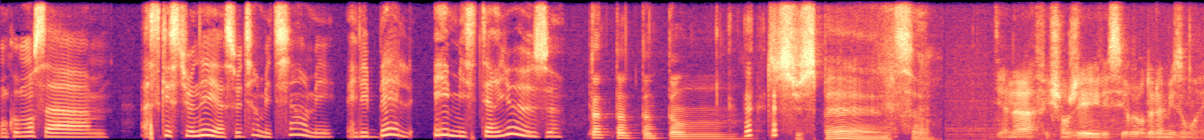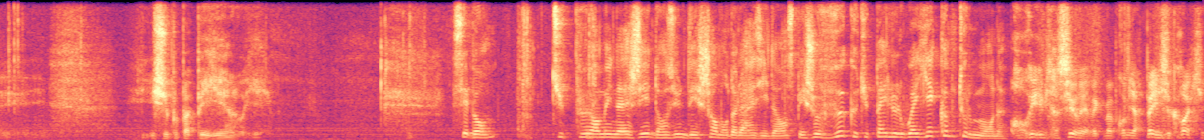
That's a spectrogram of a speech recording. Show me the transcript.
On commence à, à se questionner et à se dire, mais tiens, mais elle est belle et mystérieuse. Suspense. Diana a fait changer les serrures de la maison et. Je peux pas payer un loyer. C'est bon. Tu peux emménager dans une des chambres de la résidence, mais je veux que tu payes le loyer comme tout le monde. Oh oui, bien sûr, et avec ma première paye, je crois que.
